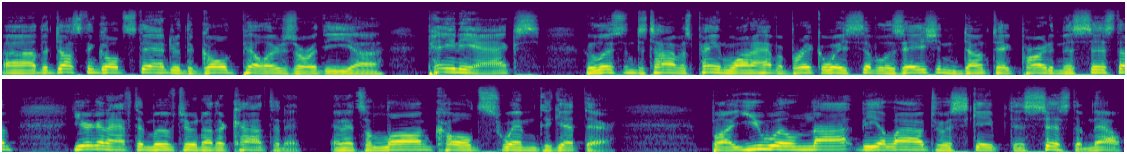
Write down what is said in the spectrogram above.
uh, the Dustin Gold Standard, the Gold Pillars, or the uh, Painiacs who listen to Thomas Paine want to have a breakaway civilization and don't take part in this system, you're going to have to move to another continent. And it's a long, cold swim to get there. But you will not be allowed to escape this system. Now,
